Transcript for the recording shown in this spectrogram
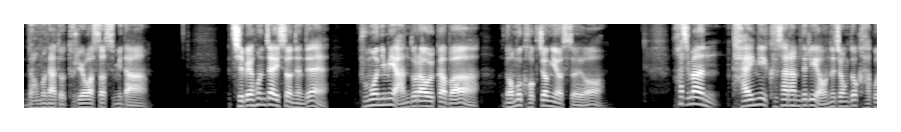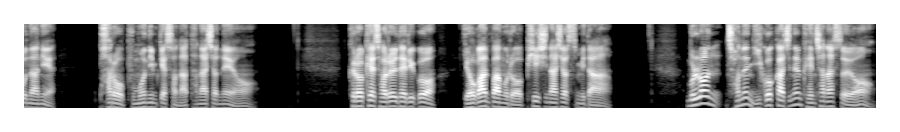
너무나도 두려웠었습니다. 집에 혼자 있었는데 부모님이 안 돌아올까봐 너무 걱정이었어요. 하지만 다행히 그 사람들이 어느 정도 가고 나니 바로 부모님께서 나타나셨네요. 그렇게 저를 데리고 여관방으로 피신하셨습니다. 물론 저는 이것까지는 괜찮았어요.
